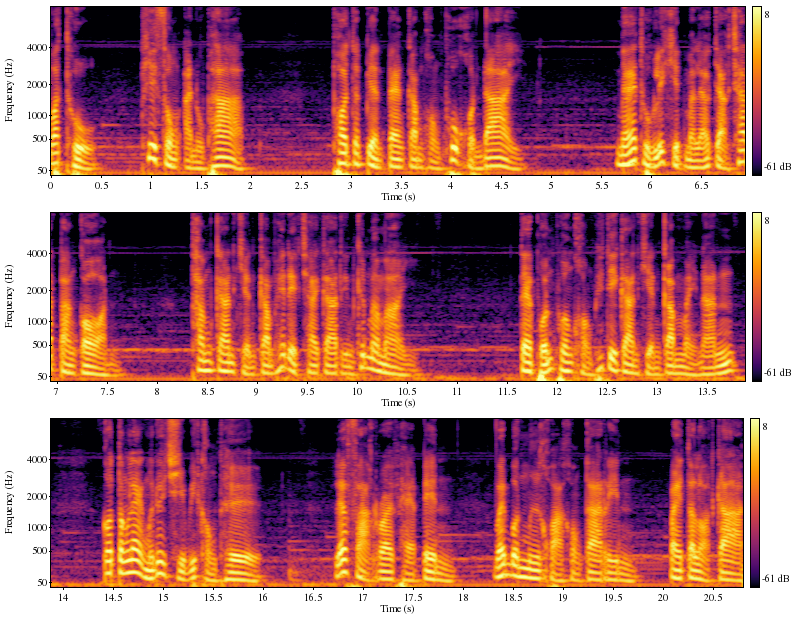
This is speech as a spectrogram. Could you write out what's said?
วัตถุที่ทรงอนุภาพ พอจะเปลี่ยนแปลงกรรมของผู้คนได้ แม้ถูกลิขิตมาแล้วจากชาติปางก่อนทำการเขียนกรรมให้เด็กชายการินขึ้นมาใหม่ แต่ผลพวงของพิธีการเขียนกรรมใหม่นั้น ก็ต้องแลกมาด้วยชีวิตของเธอ และฝากรอยแผลเป็นไว้บนมือขวาของการินไปตลอดกาล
